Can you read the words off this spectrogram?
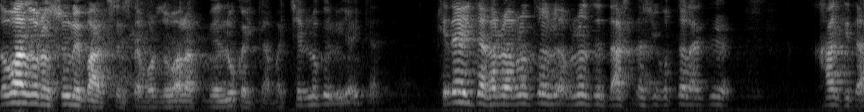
নমাজ রসুলে পাক শেষটা বর্জমানাত মে লুকাইতা বাচ্চার লোকে লুই আইতা। খেলে আইতে কারণ আমরা তো আমরা তো দাস দাসী করতে লাগবে। খাল কিতা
